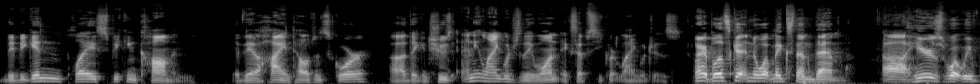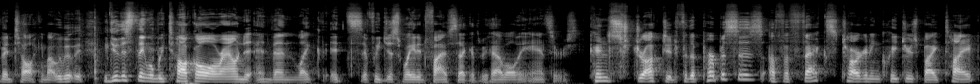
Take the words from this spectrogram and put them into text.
They begin play speaking common. If they have a high intelligence score uh, they can choose any language they want except secret languages. All right but let's get into what makes them them uh, here's what we've been talking about. We, we do this thing where we talk all around it, and then, like, it's if we just waited five seconds, we'd have all the answers. Constructed for the purposes of effects targeting creatures by type,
